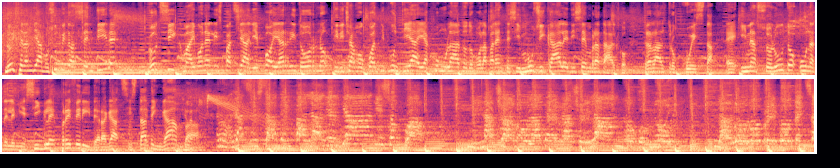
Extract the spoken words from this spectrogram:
noi ce l'andiamo subito a sentire. Sigma, i monelli spaziali e poi al ritorno ti diciamo quanti punti hai accumulato dopo la parentesi musicale di Sembratalco. Tra l'altro questa è in assoluto una delle mie sigle preferite, ragazzi, state in gamba. Ragazzi state in palla, gli indiani son qua. Minacciano la terra, ce l'hanno con noi. La loro prepotenza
